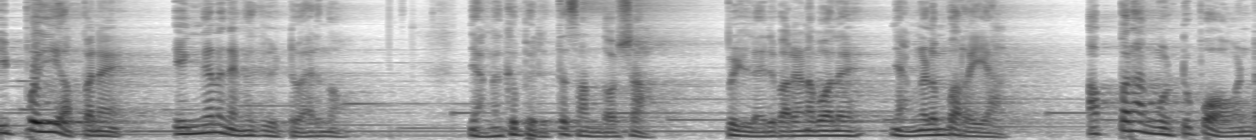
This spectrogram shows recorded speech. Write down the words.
ഇപ്പോൾ ഈ അപ്പനെ എങ്ങനെ ഞങ്ങൾക്ക് കിട്ടുമായിരുന്നോ? ഞങ്ങൾക്ക് പെരുത്ത സന്തോഷ. പിള്ളേര് പറയണ പോലെ ഞങ്ങളും പറയാ. അപ്പൻ അങ്ങോട്ട് പോവണ്ട.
